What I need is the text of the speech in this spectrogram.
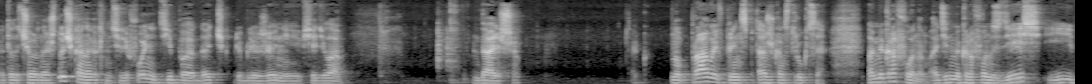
Вот эта черная штучка, она как на телефоне, типа датчик приближения и все дела. Дальше. Так. Ну, правый, в принципе, та же конструкция. По микрофонам. Один микрофон здесь, и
